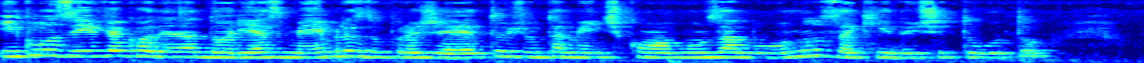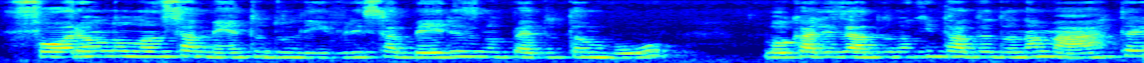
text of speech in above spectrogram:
Inclusive, a coordenadora e as membros do projeto, juntamente com alguns alunos aqui do Instituto, foram no lançamento do livro Saberes no Pé do Tambu, localizado no quintal da Dona Marta,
